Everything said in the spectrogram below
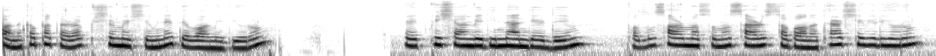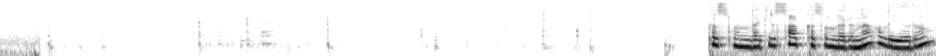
Kapağını kapatarak pişirme işlemine devam ediyorum. Evet pişen ve dinlendirdiğim puzzle sarmasını servis tabağına ters çeviriyorum. Kısmındaki sap kısımlarını alıyorum.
